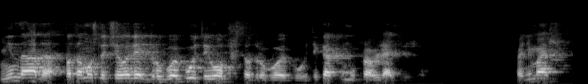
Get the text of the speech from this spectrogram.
Не надо, потому что человек другой будет, и общество другое будет. И как им управлять уже? Понимаешь?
